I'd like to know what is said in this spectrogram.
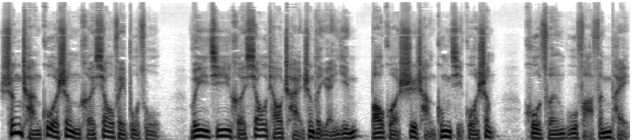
生产过剩和消费不足，危机和萧条产生的原因包括市场供给过剩、库存无法分配，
